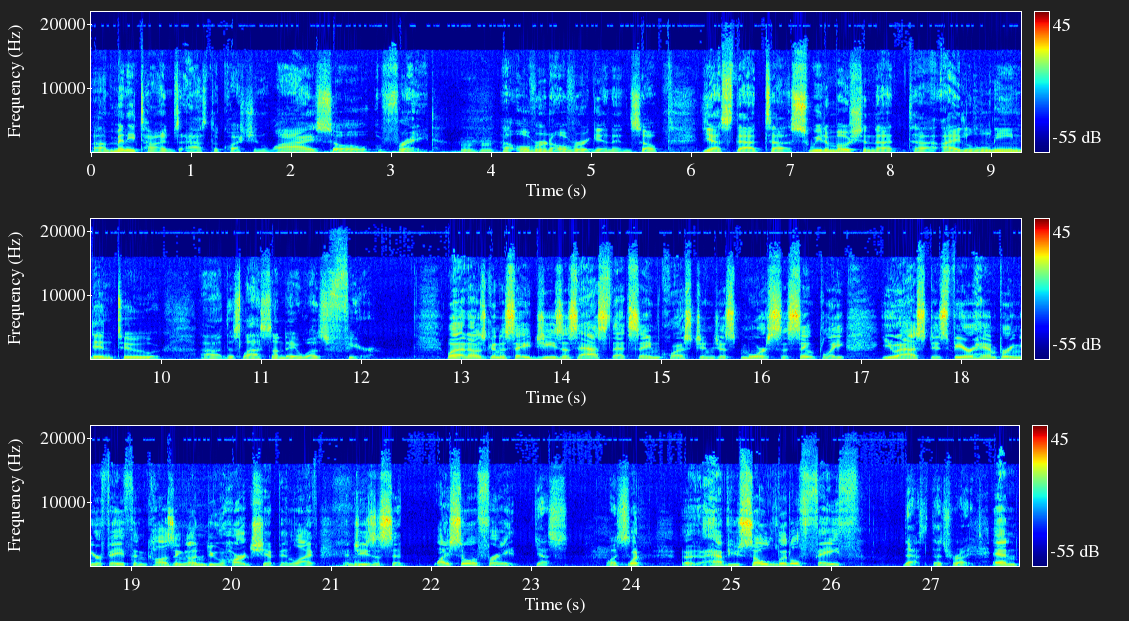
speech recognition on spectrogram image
uh, many times asked the question, "Why so afraid?" Uh, over and over again. And so, yes, that uh, sweet emotion that uh, I leaned into uh, this last Sunday was fear. Well, and I was going to say, Jesus asked that same question just more succinctly. You asked, Is fear hampering your faith and causing undue hardship in life? And Jesus said, Why so afraid? Yes, what's What uh, have you so little faith? That's that's right. And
